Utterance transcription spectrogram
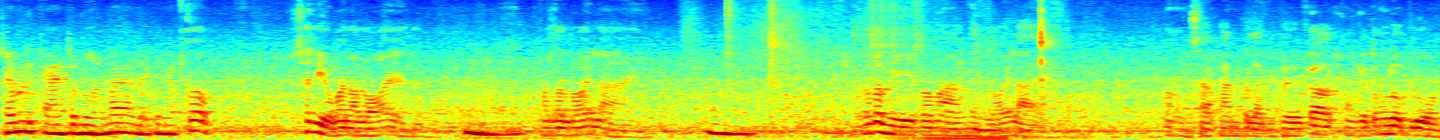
ใช้บริการจำนวนมากเลยใช่ไหมครับก็เฉลี่ยวันละร้อยอะครับอืมวันละร้อยลาย อืมแล้วก็มีประมาณหนึ่งร้อยลายฝั่งสาพันธ์ประหลัดอำเภอก็คงจะต้องรวบรวม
